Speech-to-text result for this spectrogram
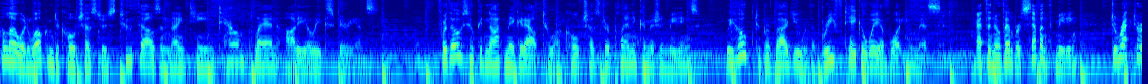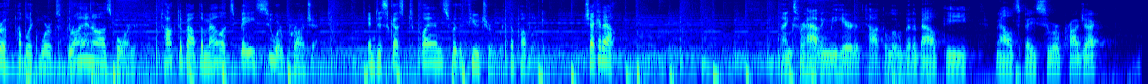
Hello, and welcome to Colchester's 2019 Town Plan Audio Experience. For those who could not make it out to our Colchester Planning Commission meetings, we hope to provide you with a brief takeaway of what you missed. At the November 7th meeting, Director of Public Works Brian Osborne talked about the Malletts Bay Sewer Project and discussed plans for the future with the public. Check it out. Thanks for having me here to talk a little bit about the Malletts Bay Sewer Project.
